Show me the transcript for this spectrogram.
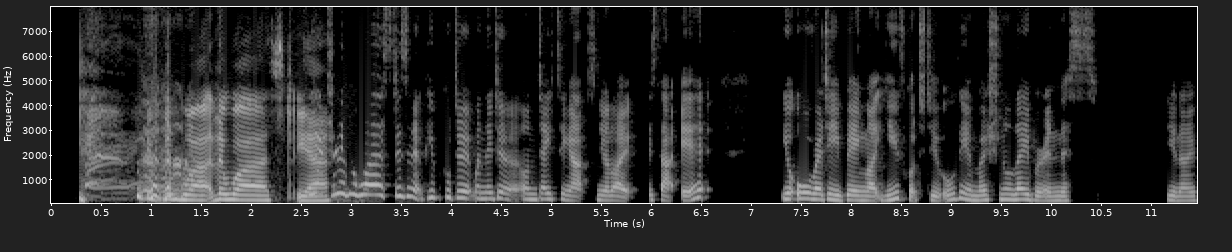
the, wor- the worst. Yeah. Literally the worst, isn't it? People do it when they do it on dating apps, and you're like, is that it? You're already being like, you've got to do all the emotional labor in this, you know,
